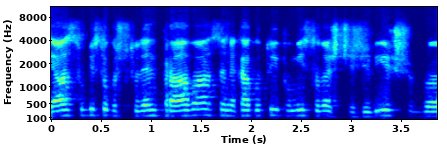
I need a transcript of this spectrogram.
Jaz, v bistvu, kot študent prava, sem nekako tudi pomislil, veš, če živiš v,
